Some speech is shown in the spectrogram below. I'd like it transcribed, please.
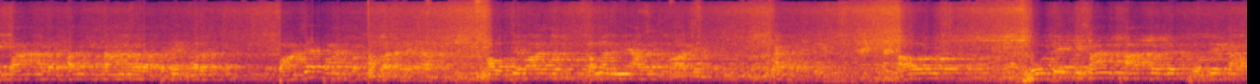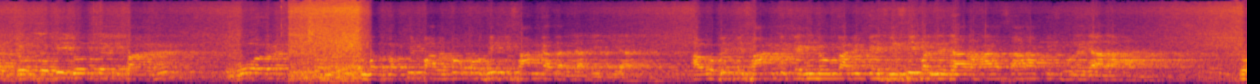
किसान अगर हर किसान अगर अपने घर पाँचे पाँच पर होता रहेगा। और उसके बाद जो समझ में आवे तो आगे सकते हैं। और छोटे किसान, खास करके छोटे का, जो छोटी जोत के किसान हैं, वो अगर मधुमक्खी पालकों को भी किसान का दर्जा दे दिया है। अब वो भी किसान की श्रेणी में उनका भी के बनने जा रहा है, सारा कुछ होने जा रहा है। तो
